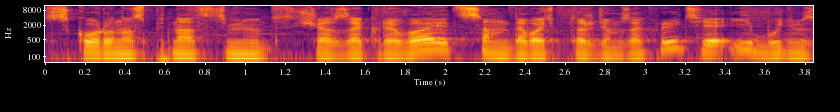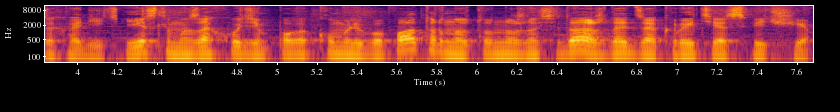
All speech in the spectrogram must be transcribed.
Скоро у нас 15 минут сейчас закрывается. Давайте подождем закрытия и будем заходить. Если мы заходим по какому-либо паттерну, то нужно всегда ждать закрытия свечи.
